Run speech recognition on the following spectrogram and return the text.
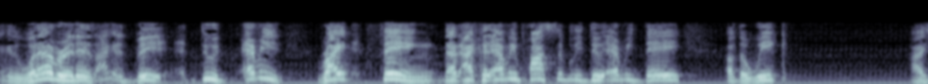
I could do whatever it is. I could be, dude, every right thing that I could ever possibly do every day of the week. I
